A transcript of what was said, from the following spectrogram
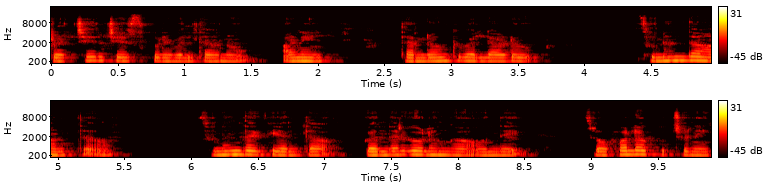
ప్రత్యయం చేసుకుని వెళ్తాను అని తన రూమ్కి వెళ్ళాడు. సునంద అంత సునందకి అంత గందరగోళంగా ఉంది. సోఫాలో కూర్చొని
